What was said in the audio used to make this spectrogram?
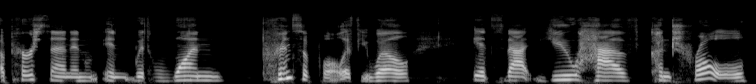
a person in, in with one principle, if you will, it's that you have control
